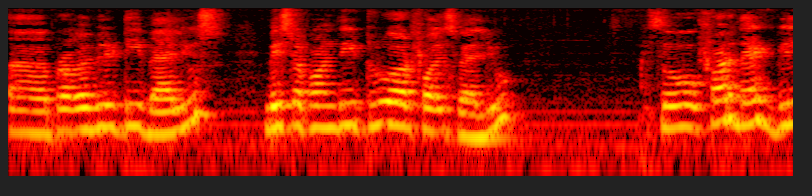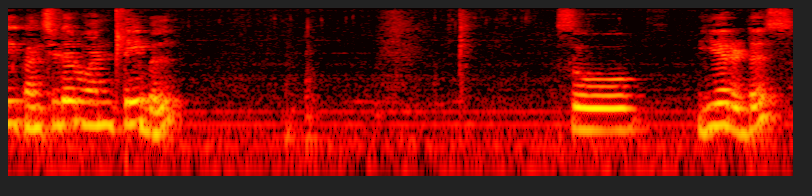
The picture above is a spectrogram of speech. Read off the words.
uh, probability values based upon the true or false value. So for that we'll consider one table. So here it is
